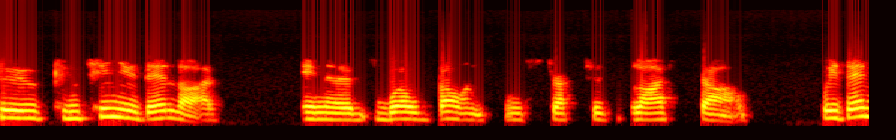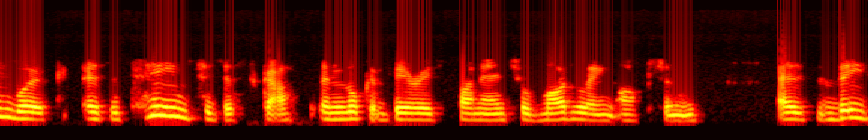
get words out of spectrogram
to continue their lives in a well balanced and structured lifestyle. We then work as a team to discuss and look at various financial modelling options as these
